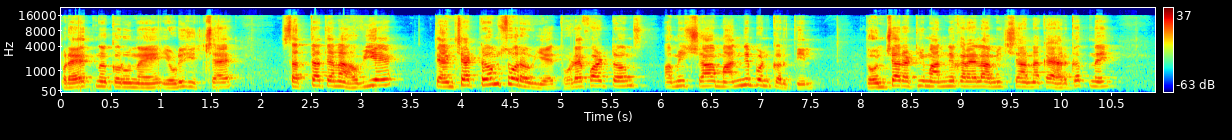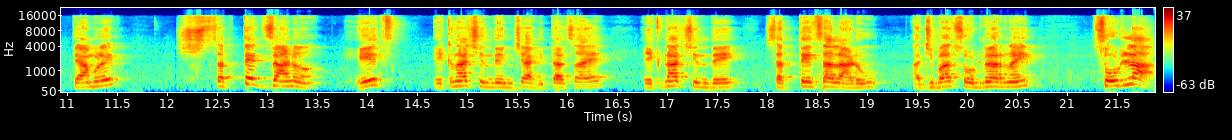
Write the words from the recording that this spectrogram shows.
प्रयत्न करू नये एवढीच इच्छा आहे. सत्ता त्यांना हवी आहे त्यांच्या टर्म्सवर हवी आहे. थोड्याफार टर्म्स अमित शहा मान्य पण करतील. दोन चार अटी मान्य करायला अमित शहाना काही हरकत नाही. त्यामुळे सत्तेत जाणं हेच एकनाथ शिंदेंच्या हिताचं आहे. एकनाथ शिंदे सत्तेचा लाडू अजिबात सोडणार नाहीत. सोडला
